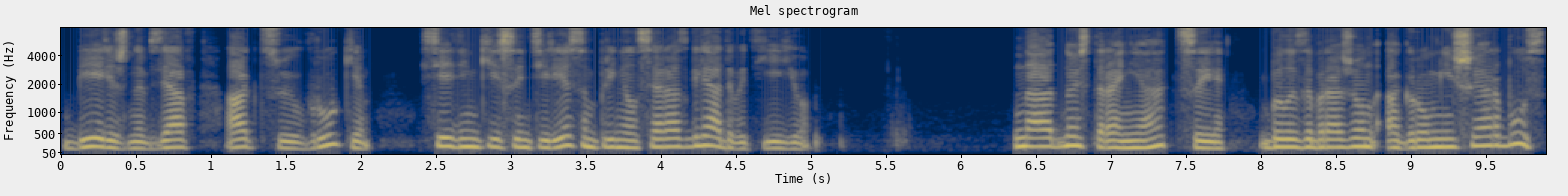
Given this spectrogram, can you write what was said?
Бережно взяв акцию в руки, Седенький с интересом принялся разглядывать ее. На одной стороне акции был изображен огромнейший арбуз,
